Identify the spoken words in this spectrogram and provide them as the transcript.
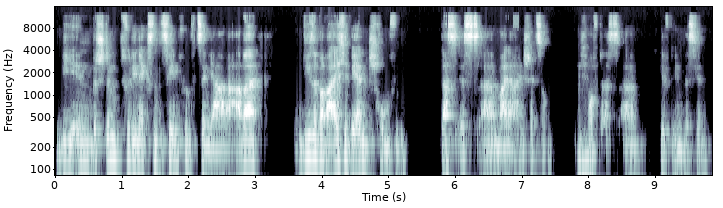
wie in bestimmt für die nächsten 10, 15 Jahre. Aber diese Bereiche werden schrumpfen. Das ist äh, meine Einschätzung. Ich mhm. hoffe, das äh, hilft Ihnen ein bisschen.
